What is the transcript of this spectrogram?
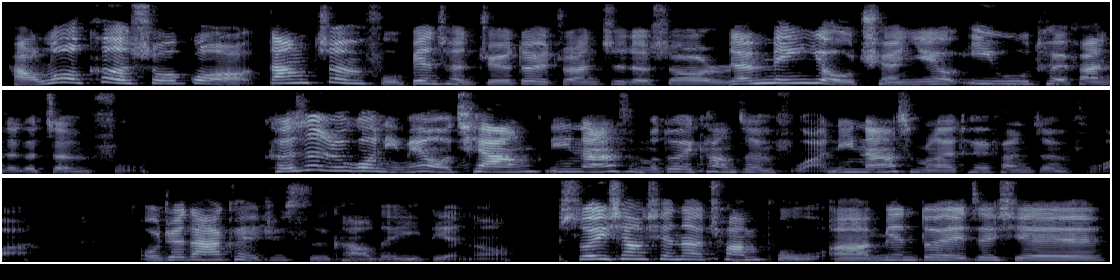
好，洛克说过，当政府变成绝对专制的时候，人民有权也有义务推翻这个政府。可是，如果你没有枪，你拿什么对抗政府啊？你拿什么来推翻政府啊？我觉得大家可以去思考的一点哦。所以，像现在川普啊，面对这些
